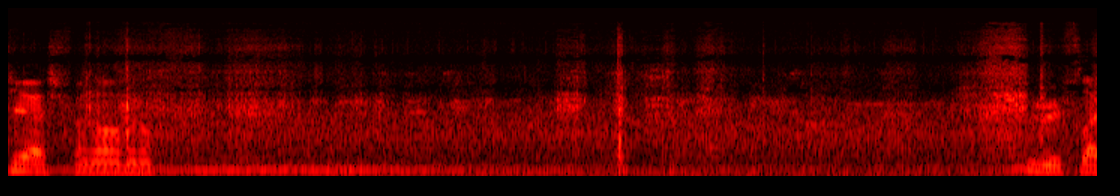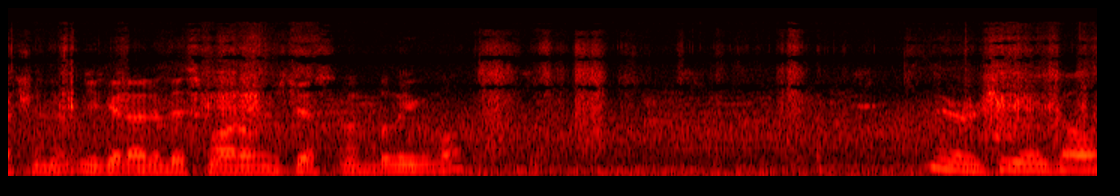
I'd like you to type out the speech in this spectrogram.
Just phenomenal. The reflection that you get out of this model is just unbelievable. There she is all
